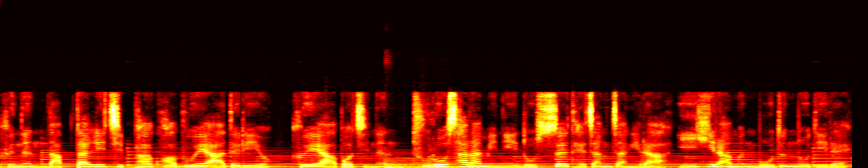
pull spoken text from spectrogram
그는 납달리 지파 과부의 아들이요 그의 아버지는 두로 사람이니 노쇠 대장장이라 이 히람은 모든 노디래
